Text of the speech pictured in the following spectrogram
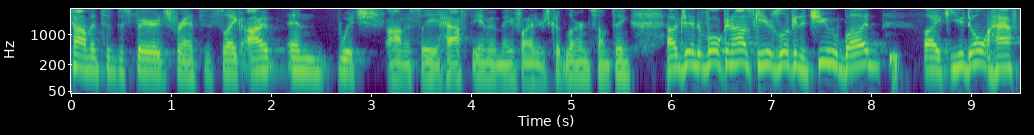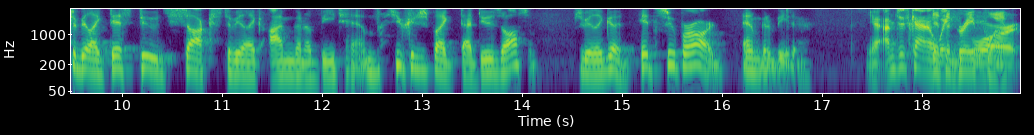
comments have disparaged Francis. Like I and which honestly half the MMA fighters could learn something. Alexander Volkanovski was looking at you, bud. Like you don't have to be like this dude sucks to be like I'm gonna beat him. You could just be like that dude's awesome. It's really good. It's super hard, and I'm gonna beat him. Yeah, I'm just kind of waiting a great for point.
